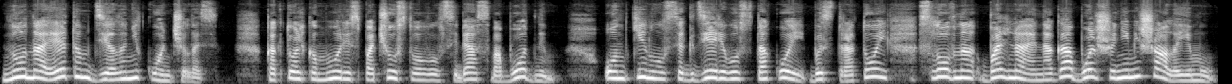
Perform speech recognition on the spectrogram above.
Но на этом дело не кончилось. Как только Морис почувствовал себя свободным, он кинулся к дереву с такой быстротой, словно больная нога больше не мешала ему.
